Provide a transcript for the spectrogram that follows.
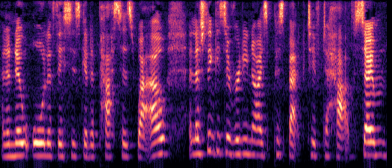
and I know all of this is gonna pass as well. And I just think it's a really nice perspective to have. So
